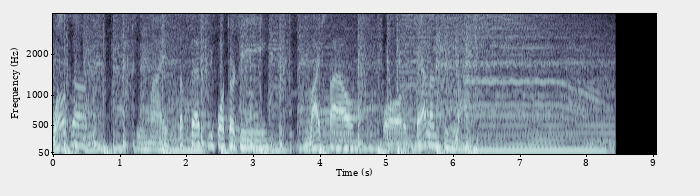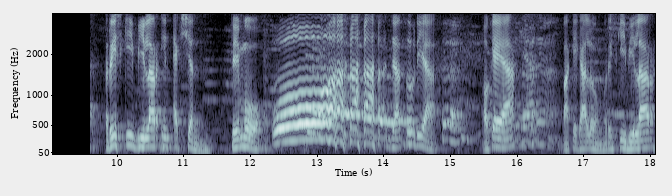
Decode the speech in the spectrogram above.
Welcome to my Success 330 lifestyle for balancing life. Rizky Bilar in action demo. Wow, jatuh dia. Oke ya, pakai kalung. Rizky Bilar.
